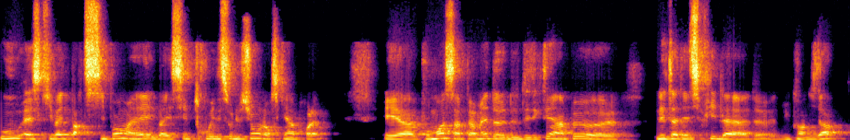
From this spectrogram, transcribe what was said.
ou est-ce qu'il va être participant et il va essayer de trouver des solutions lorsqu'il y a un problème. Et pour moi, ça permet de, détecter un peu l'état d'esprit de du candidat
